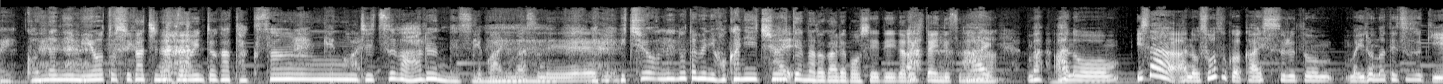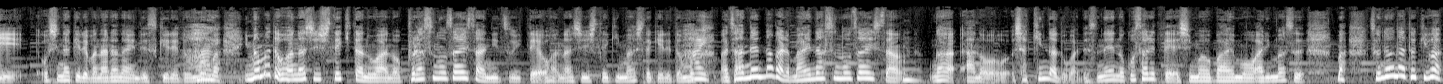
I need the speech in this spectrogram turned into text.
いこんなに見落としがちなポイントがたくさん実はあるんですね。結構ありますね。一応念のために他に注意点などがあれば教えていただきたいんですが、はい、まああのいざあの相続が開始するとまあいろんな手続きをしなければならないんですけれども、はい、まあ今までお話ししてきたのはあのプラスの財産についてお話ししてきましたけれども、はい、まあ残念ながらマイナスの財産が、うん、あの借金などがですね残されてしまう場合もあります。まあそのような時は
